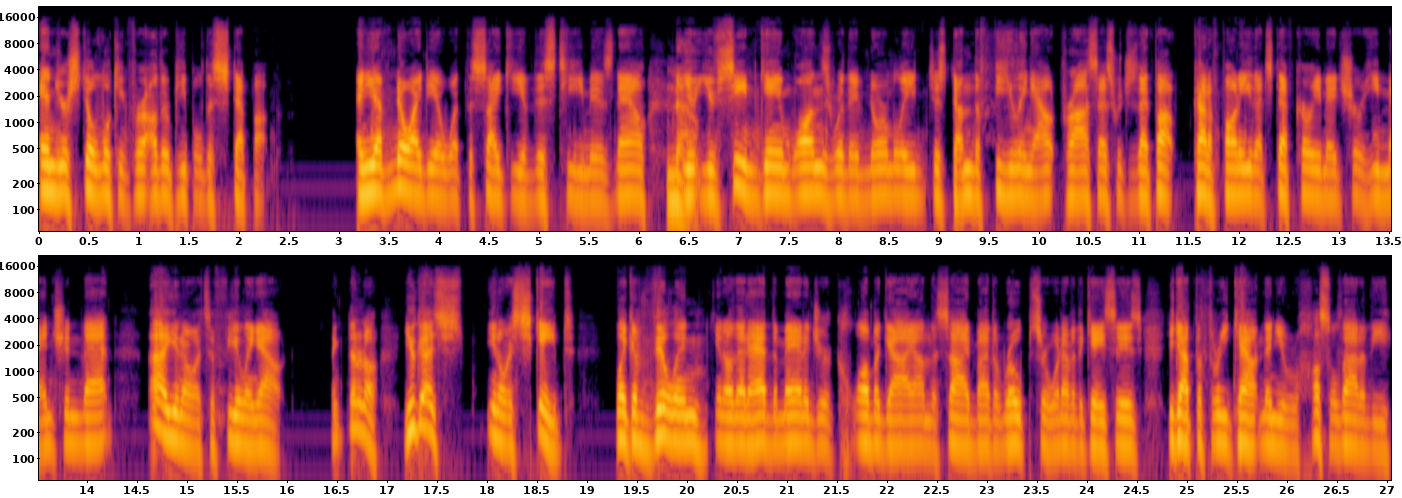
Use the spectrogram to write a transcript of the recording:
and you're still looking for other people to step up. And you have no idea what the psyche of this team is now. No. You, you've seen game ones where they've normally just done the feeling out process, which is, I thought, kind of funny that Steph Curry made sure he mentioned that. Uh, you know, it's a feeling out. Like, no, no, no. You guys, you know, escaped like a villain, you know, that had the manager club a guy on the side by the ropes or whatever the case is. You got the three count and then you hustled out of the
